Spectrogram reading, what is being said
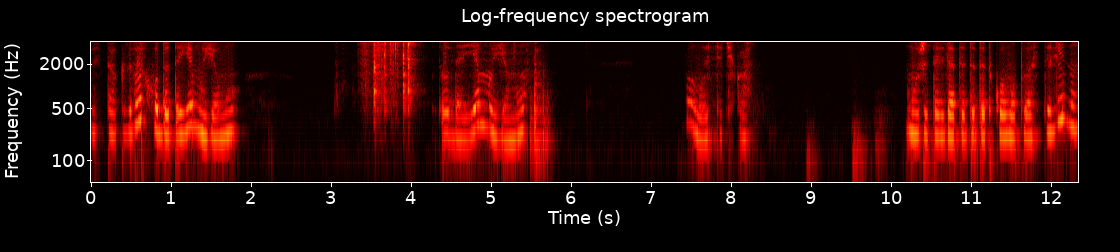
ось так зверху додаємо йому додаємо йому волосечка. Можете взяти додатково пластиліну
